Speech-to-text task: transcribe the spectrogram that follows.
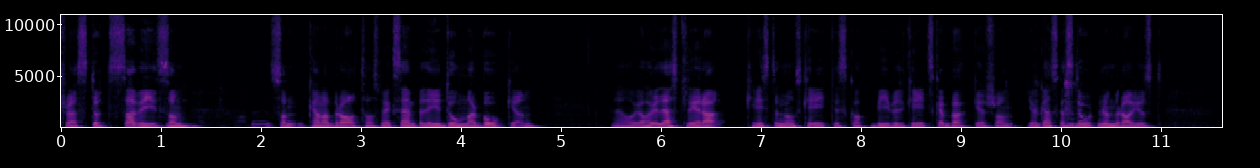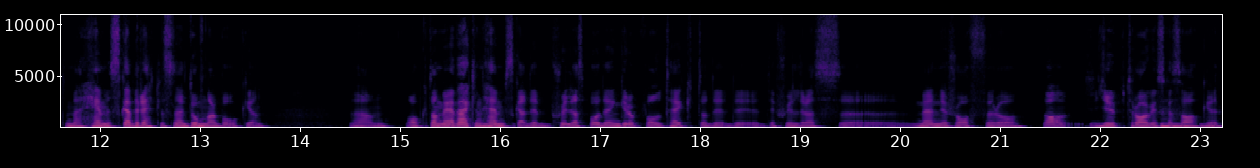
tror jag studsar vid som, mm. som kan vara bra att ta som exempel är ju Domarboken. Eh, och jag har ju läst flera kristendomskritiska och bibelkritiska böcker som gör ganska stort nummer av just de här hemska berättelserna i domarboken. Um, och de är verkligen hemska. Det skildras både en gruppvåldtäkt och det, det, det skildras uh, människooffer och ja, djupt tragiska mm. saker.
